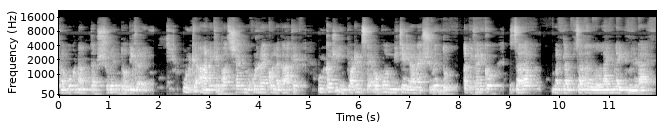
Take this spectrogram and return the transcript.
प्रमुख नाम था सुरेंद्र अधिकारी। उनके आने के बाद शायद मुकुल राय को लगा के उनका जो इम्पोर्टेंस है, वो बहुत नीचे जा रहा है। शुभेंदु अधिकारी को ज़्यादा मतलब ज़्यादा लाइमलाइट मिल रहा है।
